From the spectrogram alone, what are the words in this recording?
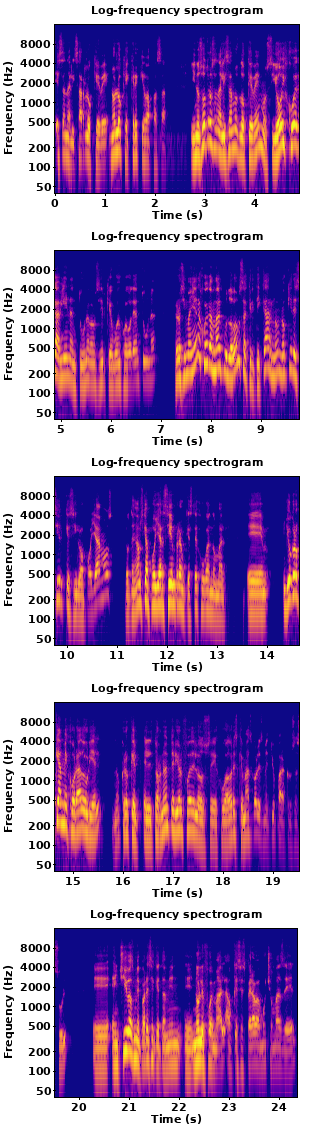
es analizar lo que ve, no lo que cree que va a pasar. Y nosotros analizamos lo que vemos. Si hoy juega bien Antuna, vamos a decir qué buen juego de Antuna, pero si mañana juega mal, pues lo vamos a criticar, ¿no? No quiere decir que si lo apoyamos, lo tengamos que apoyar siempre, aunque esté jugando mal. Eh, yo creo que ha mejorado Uriel, ¿no? Creo que el, torneo anterior fue de los eh, jugadores que más goles metió para Cruz Azul. Eh, en Chivas me parece que también no le fue mal, aunque se esperaba mucho más de él.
